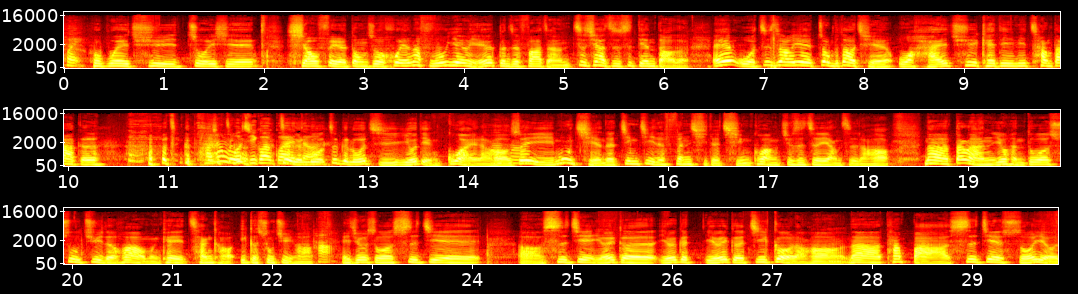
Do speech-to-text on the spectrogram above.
会，会不会去做一些消费的动作？会，那服务业也会跟着发展。这下子是颠倒了。哎，我制造业赚不到钱，我还去 KTV 唱大歌。这 个好像逻辑怪怪的，这个逻这个逻辑有点怪了哈，所以目前的经济的分歧的情况就是这样子了哈。那当然有很多数据的话，我们可以参考一个数据哈，好，也就是说世界啊，世界有一个有一个有一个机构了哈，那他把世界所有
